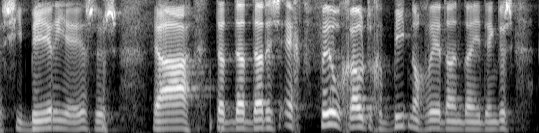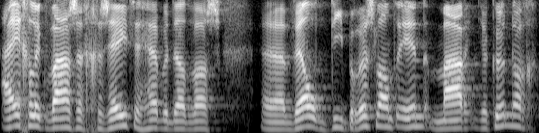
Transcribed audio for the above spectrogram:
Siberië is. Dus ja, dat, dat, dat is echt veel groter gebied nog weer dan, dan je denkt. Dus eigenlijk waar ze gezeten hebben, dat was eh, wel diep Rusland in. Maar je kunt nog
